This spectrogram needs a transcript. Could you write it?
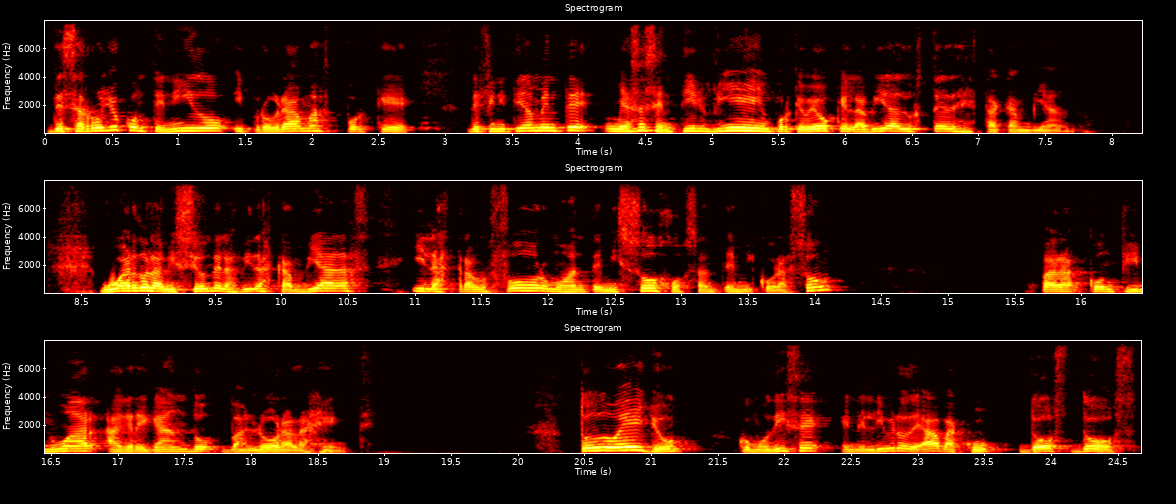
Desarrollo contenido y programas porque definitivamente me hace sentir bien, porque veo que la vida de ustedes está cambiando. Guardo la visión de las vidas cambiadas y las transformo ante mis ojos, ante mi corazón, para continuar agregando valor a la gente. Todo ello como dice en el libro de Habacuc 2.2,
